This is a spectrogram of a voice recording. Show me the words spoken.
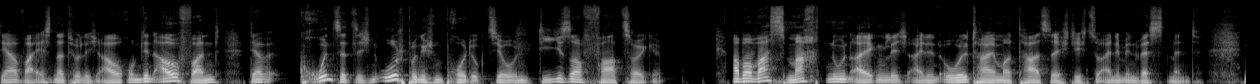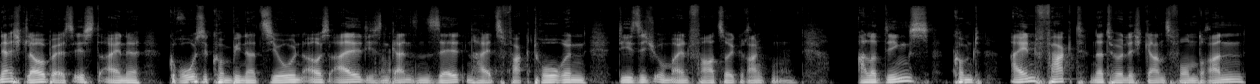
der weiß natürlich auch um den Aufwand der grundsätzlichen ursprünglichen Produktion dieser Fahrzeuge. Aber was macht nun eigentlich einen Oldtimer tatsächlich zu einem Investment? Ja, ich glaube, es ist eine große Kombination aus all diesen ganzen Seltenheitsfaktoren, die sich um ein Fahrzeug ranken. Allerdings kommt ein Fakt natürlich ganz vorn dran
